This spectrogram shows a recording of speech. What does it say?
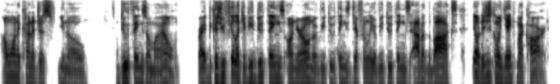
I want to kind of just, you know, do things on my own right? Because you feel like if you do things on your own, or if you do things differently, or if you do things out of the box, yo, they're just gonna yank my card.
